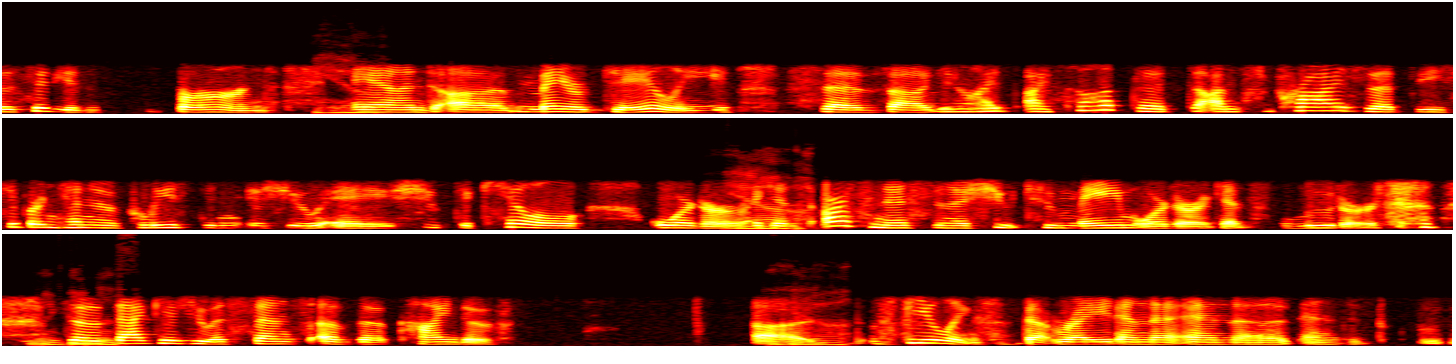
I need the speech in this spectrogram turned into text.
the city is burned. Yeah. And uh, Mayor Daley says, uh, you know, I, I thought that I'm surprised that the superintendent of police didn't issue a shoot to kill order yeah. against arsonists and a shoot to maim order against looters. so that gives you a sense of the kind of uh, yeah. feelings that right and the and the and the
